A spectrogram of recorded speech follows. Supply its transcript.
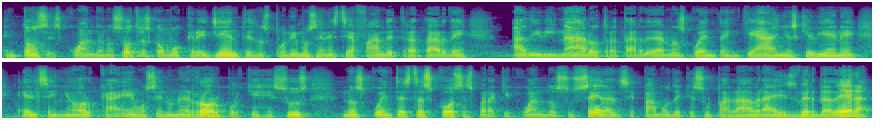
Entonces, cuando nosotros como creyentes nos ponemos en este afán de tratar de adivinar o tratar de darnos cuenta en qué año es que viene el Señor, caemos en un error, porque Jesús nos cuenta estas cosas para que cuando sucedan sepamos de que su palabra es verdadera.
